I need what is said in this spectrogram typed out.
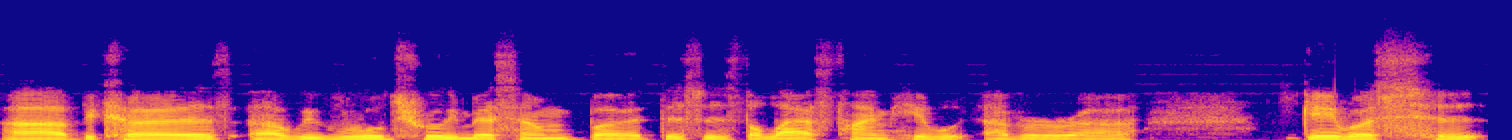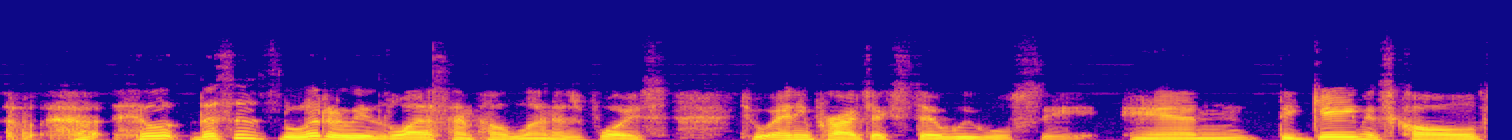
uh, because uh, we will truly miss him. But this is the last time he will ever uh, gave us his. He'll, this is literally the last time he'll lend his voice to any projects that we will see. And the game is called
